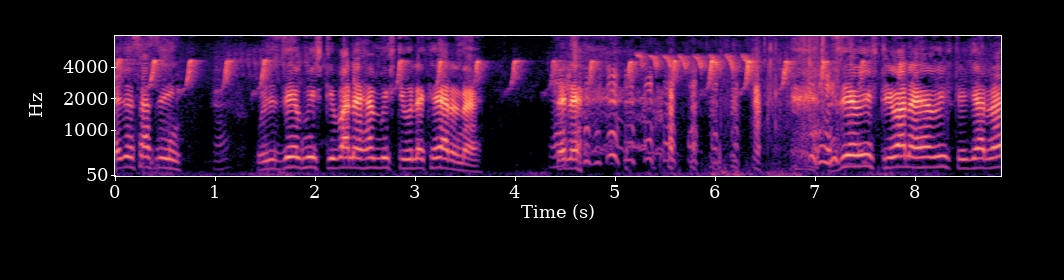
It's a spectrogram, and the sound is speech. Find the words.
এই যে চাষি হ্যাঁ। ওই যে মিষ্টি বানায় হ্যাঁ মিষ্টি হলে খেয়ে না। তাই না? যে মিষ্টি বানায় হ্যাঁ মিষ্টি খেয়ে না।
